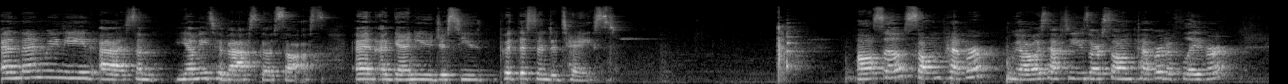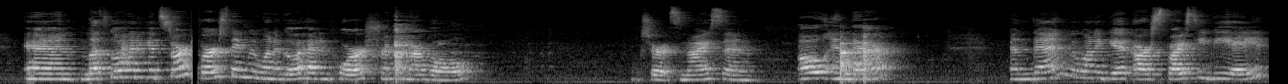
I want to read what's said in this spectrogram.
And then we need uh, some yummy Tabasco sauce. And again, you just you put this into taste. Also, salt and pepper. We always have to use our salt and pepper to flavor. And let's go ahead and get started. First thing, we want to go ahead and pour our shrimp in our bowl. Make sure it's nice and all in there. And then we want to get our spicy V8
